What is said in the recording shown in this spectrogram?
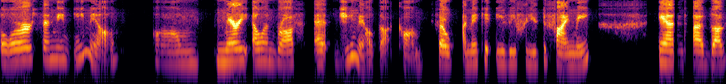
or send me an email, um, maryellenroth at gmail dot com. So I make it easy for you to find me. And I'd love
